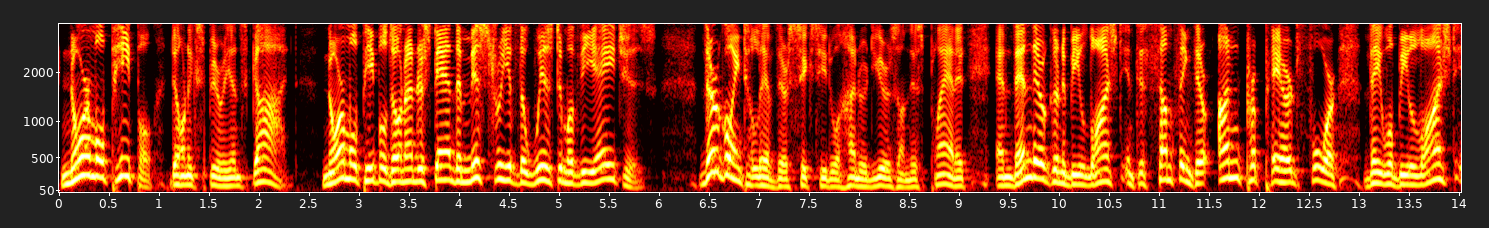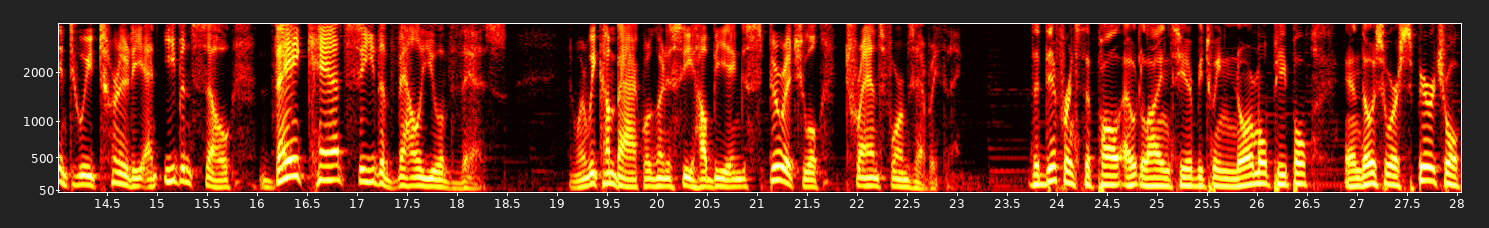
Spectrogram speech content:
Normal people don't experience God. Normal people don't understand the mystery of the wisdom of the ages. They're going to live their 60 to 100 years on this planet, and then they're going to be launched into something they're unprepared for. They will be launched into eternity, and even so, they can't see the value of this. And when we come back, we're going to see how being spiritual transforms everything. The difference that Paul outlines here between normal people and those who are spiritual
